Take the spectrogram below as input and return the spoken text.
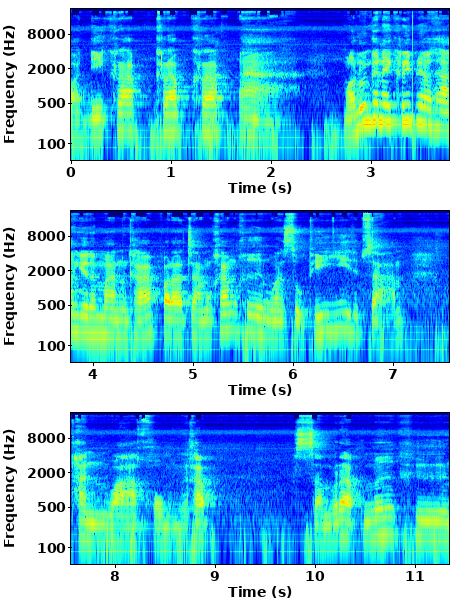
วัสดีครับครับครับอ่ามาลุ้นกันในคลิปแนวทางเยอรมันครับ ประจำค่ำคืนวันศุกร์ที่ 23 ธันวาคมนะครับสำหรับเมื่อคืน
